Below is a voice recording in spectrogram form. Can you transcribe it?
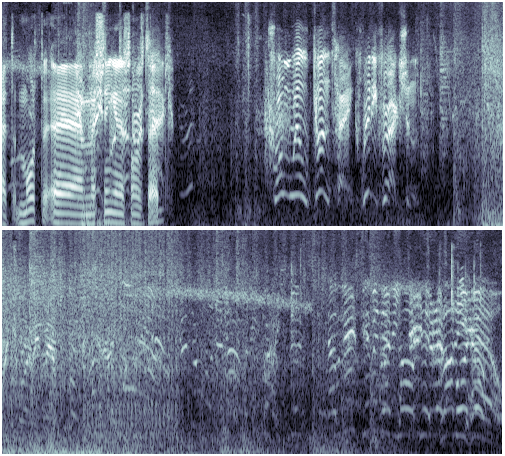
Right, mortar, uh, machine gun is almost dead. Cromwell gun tank ready for action. Now this is bloody dangerous by hell!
